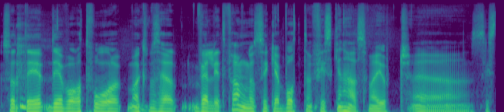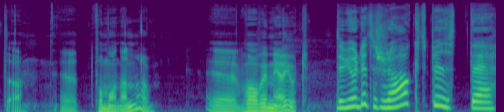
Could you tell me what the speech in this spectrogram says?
Så det, det var två man kan säga, väldigt framgångsrika bottenfisken här som jag har gjort eh, sista eh, två månaderna. Eh, vad har vi mer gjort? Du gjorde ett rakt byte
